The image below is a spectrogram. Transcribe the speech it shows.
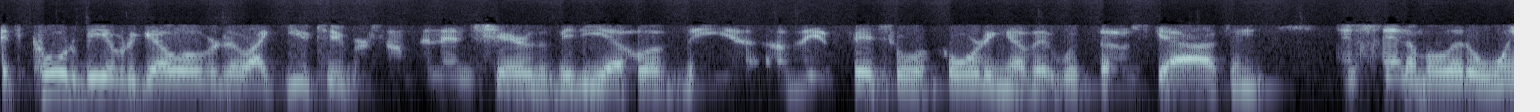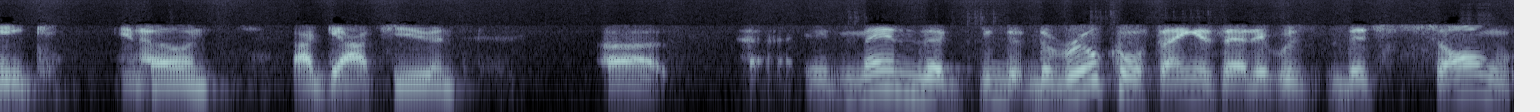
it's cool to be able to go over to like YouTube or something and share the video of the uh, of the official recording of it with those guys, and just send them a little wink, you know, and I got you. And uh, man, the, the the real cool thing is that it was this song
